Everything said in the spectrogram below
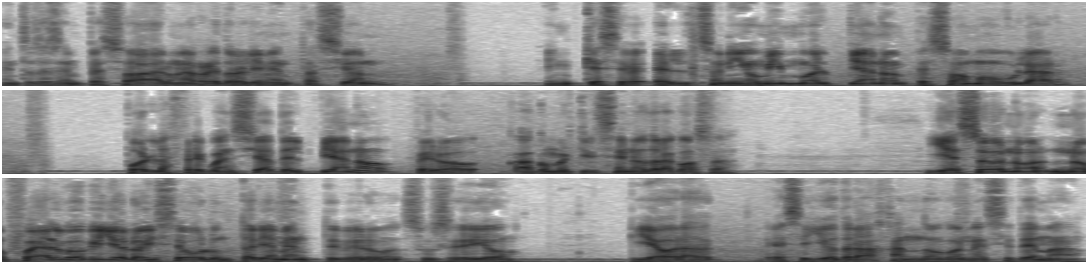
Entonces empezó a dar una retroalimentación en que el sonido mismo del piano empezó a modular por las frecuencias del piano, pero a convertirse en otra cosa. Y eso no, no fue algo que yo lo hice voluntariamente, pero sucedió. Y ahora he seguido trabajando con ese tema,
